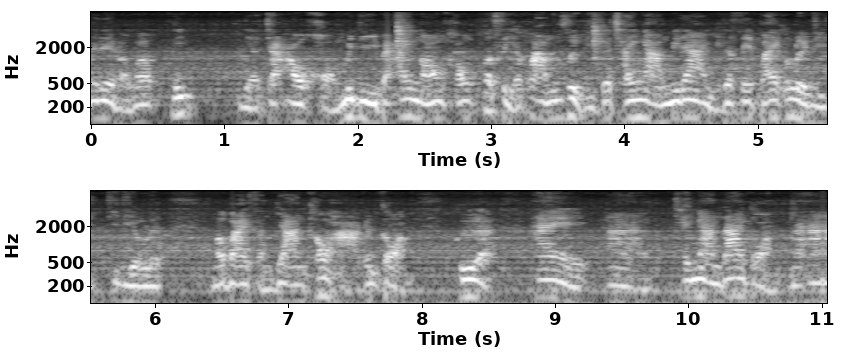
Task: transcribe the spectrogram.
ไม่ได้แบบว่าเดี๋ยวจะเอาของไม่ดีไปให้น้องเขาก็เสียความรู้สึกอีกก็ใช้งานไม่ได้อีกก็เซตไปเขาเลยทีเดียวเลย มาบายสัญญาณเข้าหากันก่อน เพื่อให้อ่าใช้งานได้ก่อนนะฮะ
